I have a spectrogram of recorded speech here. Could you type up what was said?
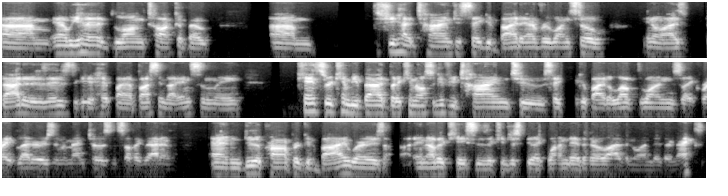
um, yeah, we had a long talk about. Um, she had time to say goodbye to everyone. So you know, as bad as it is to get hit by a bus and die instantly, cancer can be bad, but it can also give you time to say goodbye to loved ones, like write letters and mementos and stuff like that, and and do the proper goodbye. Whereas in other cases, it can just be like one day they're alive and one day they're next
